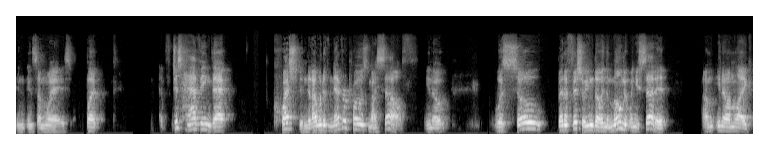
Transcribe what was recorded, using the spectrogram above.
in, in some ways. But just having that question that i would have never posed myself you know was so beneficial even though in the moment when you said it i'm you know i'm like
